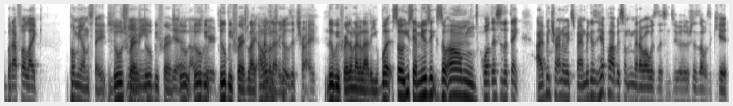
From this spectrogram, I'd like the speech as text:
but I felt like put me on the stage. Dude's You know fresh. I mean? Dude be fresh. Yeah, dude, no, it dude be weird. dude be fresh. Like I I'm not was, gonna lie to it you. was a tried. Dude be fresh. I'm not gonna lie to you. But so you said music. So um, Well, this is the thing. I've been trying to expand because hip hop is something that I've always listened to since I was a kid.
